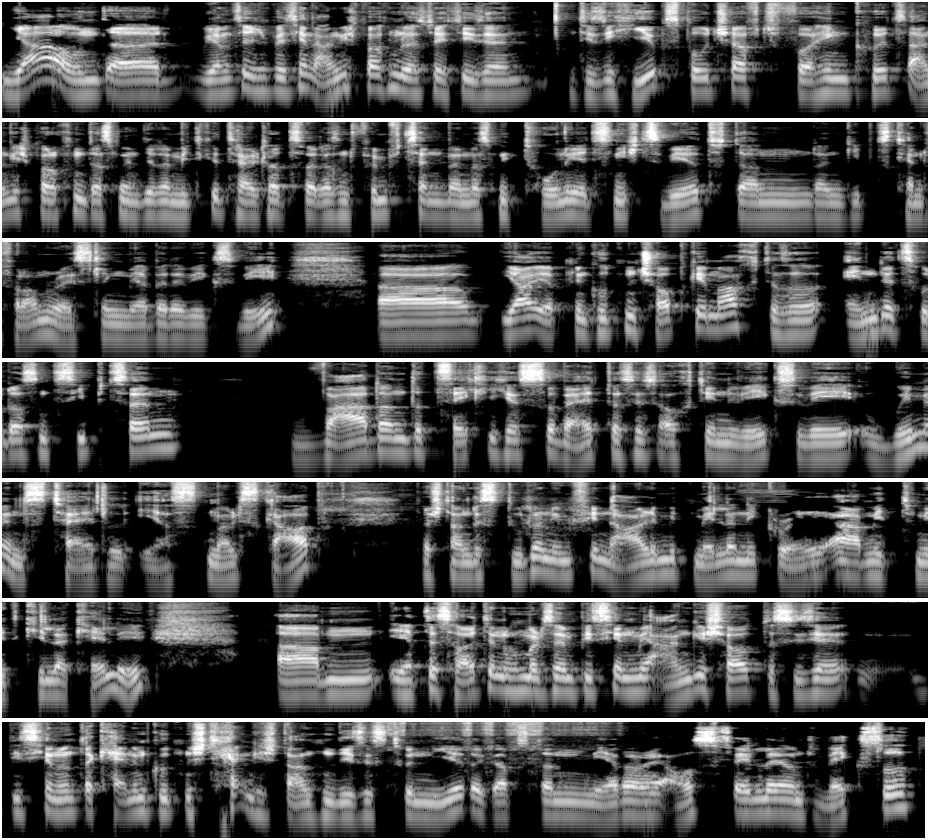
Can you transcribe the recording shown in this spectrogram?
Ja, und äh, wir haben es euch ein bisschen angesprochen, du hast euch diese, diese Hiobs-Botschaft vorhin kurz angesprochen, dass man dir da mitgeteilt hat, 2015, wenn das mit Toni jetzt nichts wird, dann, dann gibt es kein Frauenwrestling mehr bei der WXW. Äh, ja, ihr habt einen guten Job gemacht, also Ende 2017 war dann tatsächlich es soweit, dass es auch den WXW Women's Title erstmals gab. Da standest du dann im Finale mit Melanie Gray, äh, mit, mit Killer Kelly. Ähm, ihr habt das heute noch mal so ein bisschen mehr angeschaut. Das ist ja ein bisschen unter keinem guten Stern gestanden, dieses Turnier. Da gab es dann mehrere Ausfälle und Wechsel.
